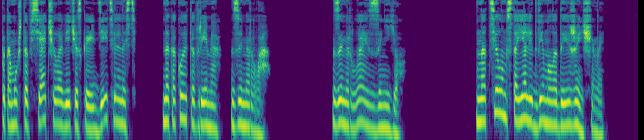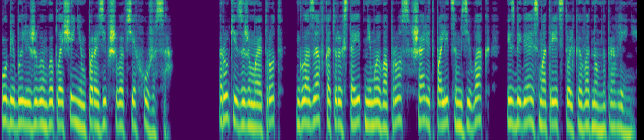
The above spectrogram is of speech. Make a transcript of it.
потому что вся человеческая деятельность на какое-то время замерла. Замерла из-за нее. Над телом стояли две молодые женщины. Обе были живым воплощением поразившего всех ужаса. Руки зажимают рот, глаза, в которых стоит немой вопрос, шарят по лицам зевак, избегая смотреть только в одном направлении.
